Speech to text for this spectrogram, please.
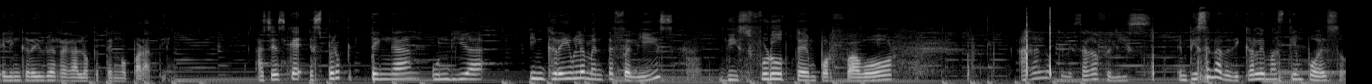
el increíble regalo que tengo para ti. Así es que espero que tengan un día increíblemente feliz. Disfruten, por favor. Hagan lo que les haga feliz. Empiecen a dedicarle más tiempo a eso.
